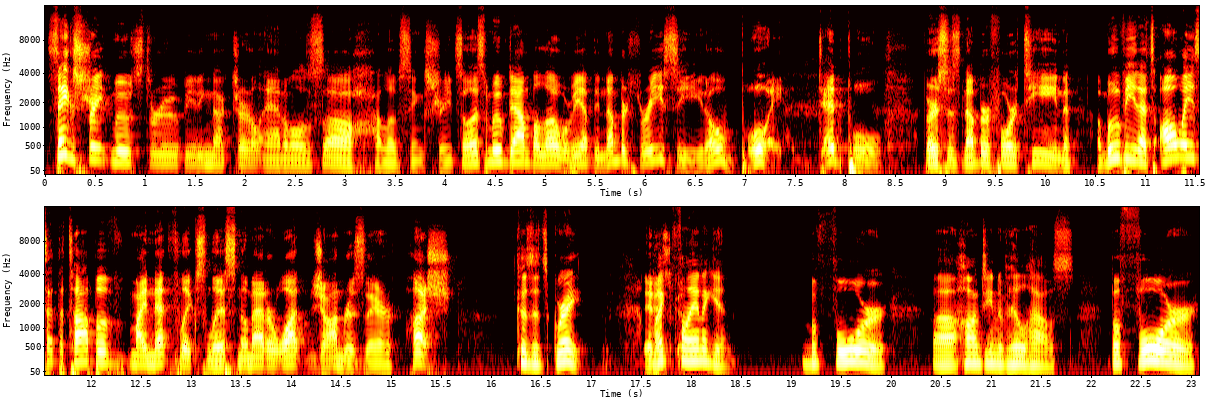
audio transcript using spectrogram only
Sing Street moves through, beating Nocturnal Animals. Oh, I love Sing Street. So let's move down below where we have the number three seed. Oh boy, Deadpool versus number 14. A movie that's always at the top of my Netflix list, no matter what genre's there. Hush. because it's great. It Mike. Flanagan, before uh, Haunting of Hill House, before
